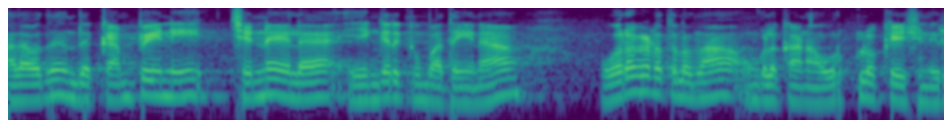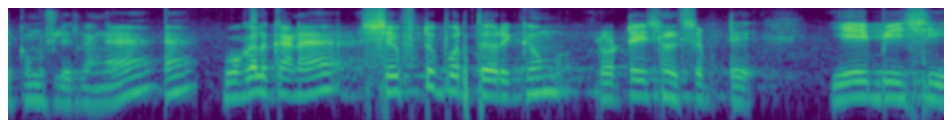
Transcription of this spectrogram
அதாவது இந்த கம்பெனி சென்னையில் எங்கே இருக்குன்னு பார்த்தீங்கன்னா உரகடத்தில் தான் உங்களுக்கான ஒர்க் லொக்கேஷன் இருக்கும்னு சொல்லியிருக்காங்க. உங்களுக்கான ஷிஃப்ட்டு பொறுத்த வரைக்கும் ரொட்டேஷனல் ஷிஃப்ட்டு ஏபிசி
